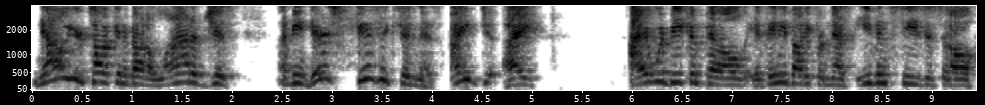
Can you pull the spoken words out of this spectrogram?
Now you're talking about a lot of just, I mean, there's physics in this. I, do- I, I would be compelled if anybody from Nest even sees this at all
